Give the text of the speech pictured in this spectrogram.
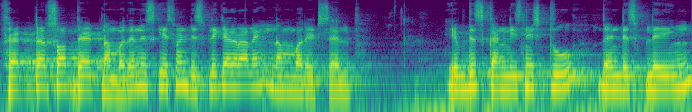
factors of that number then इस केस में डिस्प्ले क्या करा लेंगे? Number itself if this condition is true then displaying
